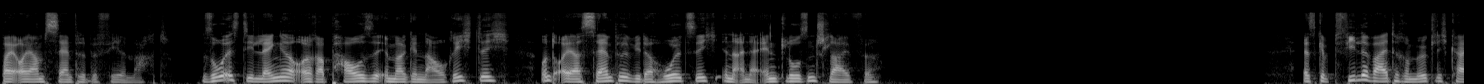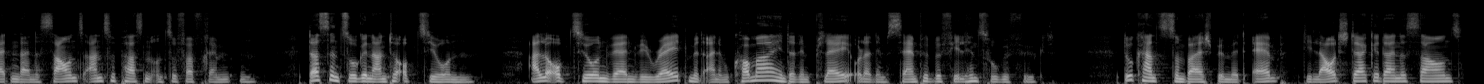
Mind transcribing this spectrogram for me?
bei eurem Sample-Befehl macht. So ist die Länge eurer Pause immer genau richtig und euer Sample wiederholt sich in einer endlosen Schleife. Es gibt viele weitere Möglichkeiten, deine Sounds anzupassen und zu verfremden. Das sind sogenannte Optionen. Alle Optionen werden wie Rate mit einem Komma hinter dem Play oder dem Sample-Befehl hinzugefügt. Du kannst zum Beispiel mit Amp die Lautstärke deines Sounds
